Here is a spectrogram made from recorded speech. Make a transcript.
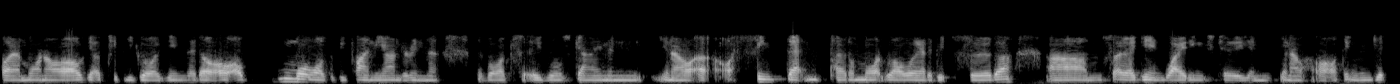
player of mine, I'll, I'll tip you guys in that I'll, I'll more likely to be playing the under in the, the Vikes Eagles game, and you know I, I think that total might roll out a bit further. Um, so again, waiting's key, and you know I think we can get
